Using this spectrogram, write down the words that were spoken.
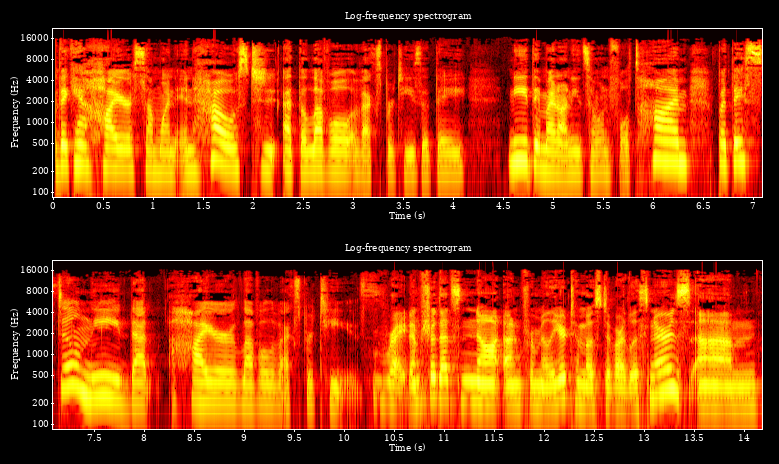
They can't hire someone in-house to at the level of expertise that they need. They might not need someone full time, but they still need that higher level of expertise. Right. I'm sure that's not unfamiliar to most of our listeners. Um,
